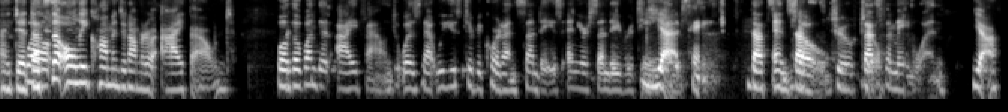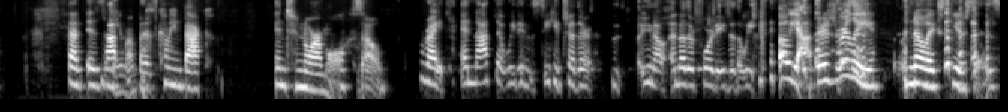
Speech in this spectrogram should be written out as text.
I did. Well- That's the only common denominator I found. Well, the one that I found was that we used to record on Sundays, and your Sunday routine Yes. changed. That's And that's so true. Too. That's the main one. yeah, that is Not- main but it's coming back into normal. So Right. And not that we didn't see each other, you know, another four days of the week. oh yeah, there's really no excuses.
